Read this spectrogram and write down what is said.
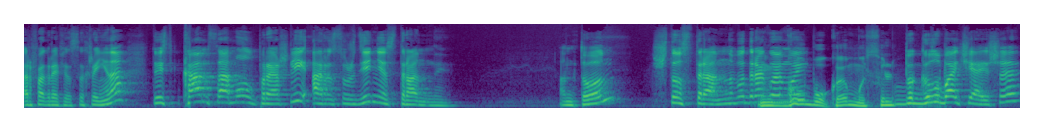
орфография сохранена. То есть комсомол прошли, а рассуждения странные. Антон? Что странного, дорогой мой? Глубокая мысль. Глубочайшая.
